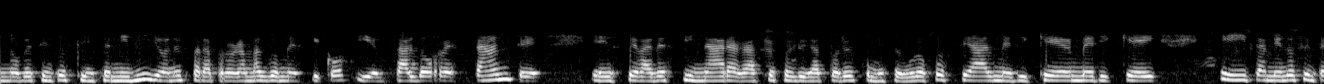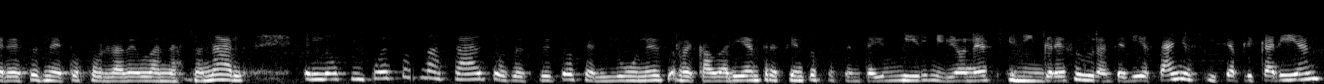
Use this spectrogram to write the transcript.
915 eh, mil millones para programas domésticos y el saldo restante eh, se va a destinar a gastos obligatorios como Seguro Social, Medicare, Medicaid y también los intereses netos sobre la deuda nacional. Los impuestos más altos descritos el lunes recaudarían 361 mil millones en ingresos durante 10 años y se aplicarían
